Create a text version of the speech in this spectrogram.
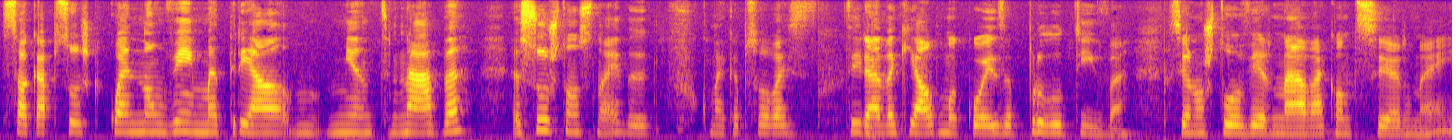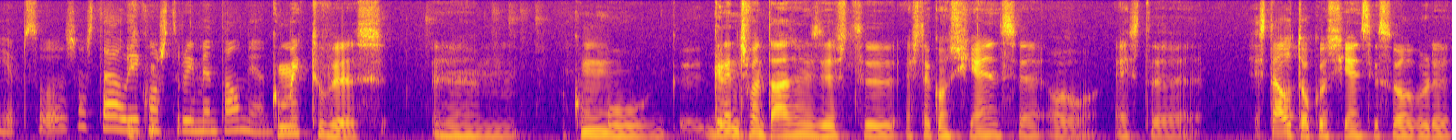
Só que há pessoas que quando não veem materialmente nada, assustam-se, não é? De como é que a pessoa vai tirar daqui alguma coisa produtiva se eu não estou a ver nada acontecer, não é? E a pessoa já está ali e a construir mentalmente. Como é que tu vês um, como grandes vantagens este, esta consciência ou esta, esta autoconsciência sobre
